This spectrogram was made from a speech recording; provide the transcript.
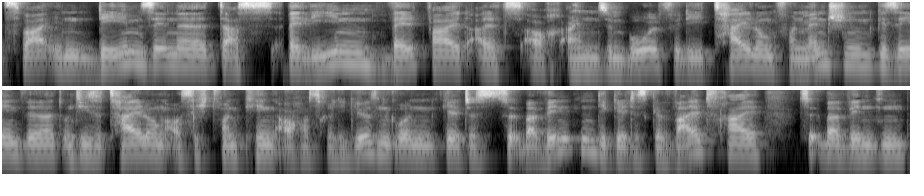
Zwar in dem Sinne, dass Berlin weltweit als auch ein Symbol für die Teilung von Menschen gesehen wird und diese Teilung aus Sicht von King auch aus religiösen Gründen gilt es zu überwinden, die gilt es gewaltfrei zu überwinden.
